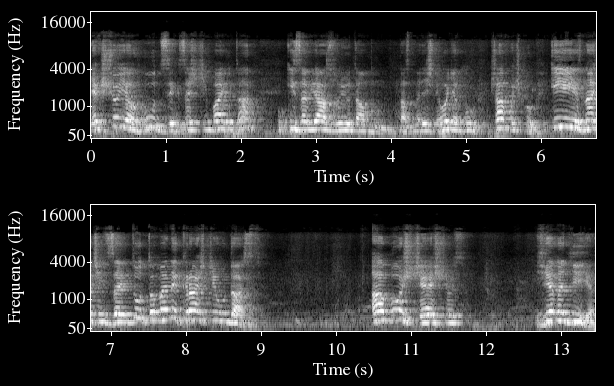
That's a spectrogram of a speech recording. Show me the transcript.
якщо я гудзик защібаю так і зав'язую там, у нас медичний одяг був шапочку, і, значить, зайду, то мене краще удасться. Або ще щось. Є надія.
